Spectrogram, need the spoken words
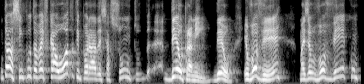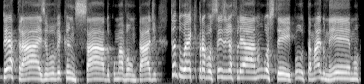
Então, assim, puta, vai ficar outra temporada esse assunto. Deu para mim, deu. Eu vou ver, mas eu vou ver com o pé atrás, eu vou ver cansado, com má vontade. Tanto é que para vocês eu já falei: ah, não gostei, puta, mais do mesmo,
